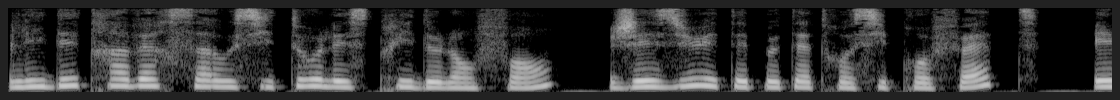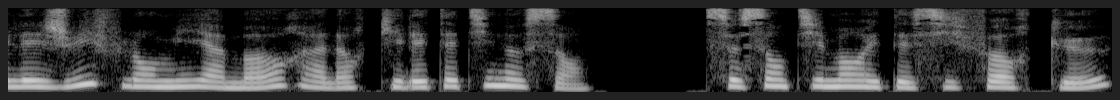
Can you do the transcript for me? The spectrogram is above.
L'idée traversa aussitôt l'esprit de l'enfant, Jésus était peut-être aussi prophète, et les Juifs l'ont mis à mort alors qu'il était innocent. Ce sentiment était si fort que,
